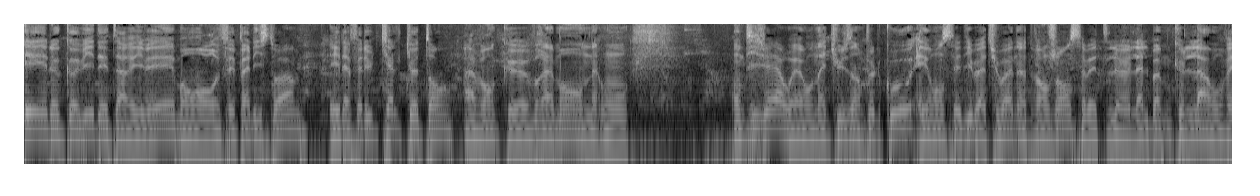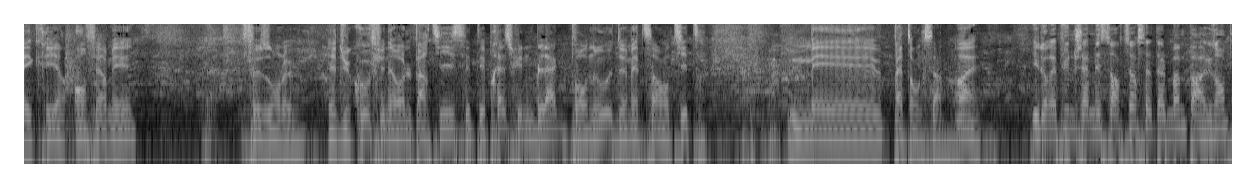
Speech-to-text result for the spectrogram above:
Et le Covid est arrivé. Bon, on refait pas l'histoire. Et il a fallu quelques temps avant que vraiment on, on, on digère, ouais, on accuse un peu le coup. Et on s'est dit, bah tu vois, notre vengeance, ça va être l'album que là on va écrire enfermé. Faisons-le. Et du coup, Funeral Party, c'était presque une blague pour nous de mettre ça en titre. Mais pas tant que ça. Ouais. Il aurait pu ne jamais sortir cet album par exemple?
